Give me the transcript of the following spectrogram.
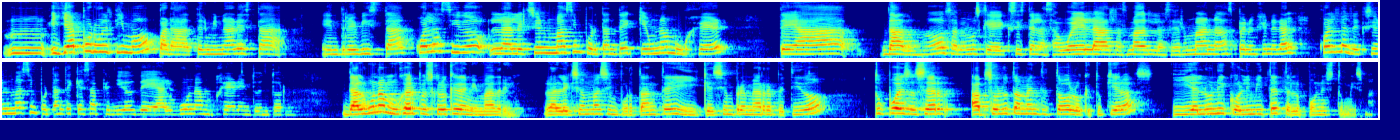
Mm, y ya por último, para terminar esta entrevista, ¿cuál ha sido la lección más importante que una mujer te ha dado? ¿no? Sabemos que existen las abuelas, las madres, las hermanas, pero en general, ¿cuál es la lección más importante que has aprendido de alguna mujer en tu entorno? De alguna mujer, pues creo que de mi madre. La lección más importante y que siempre me ha repetido, tú puedes hacer absolutamente todo lo que tú quieras y el único límite te lo pones tú misma.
